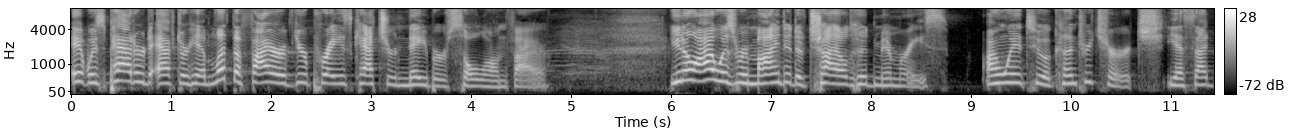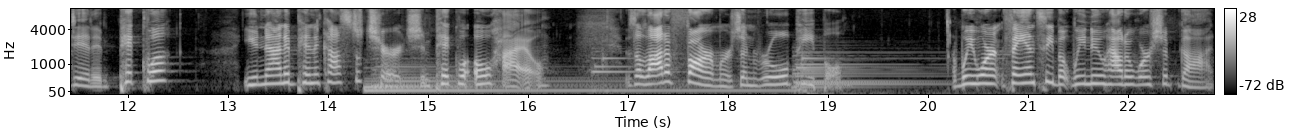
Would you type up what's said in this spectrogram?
It was patterned after him. Let the fire of your praise catch your neighbor's soul on fire. You know, I was reminded of childhood memories. I went to a country church, yes, I did, in Piqua United Pentecostal Church in Piqua, Ohio. There's a lot of farmers and rural people. We weren't fancy, but we knew how to worship God.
